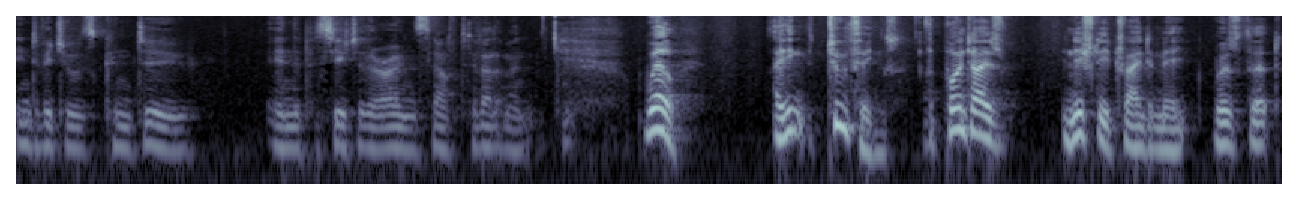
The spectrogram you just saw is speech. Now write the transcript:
individuals can do in the pursuit of their own self development. Well, I think two things. The point I was initially trying to make was that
